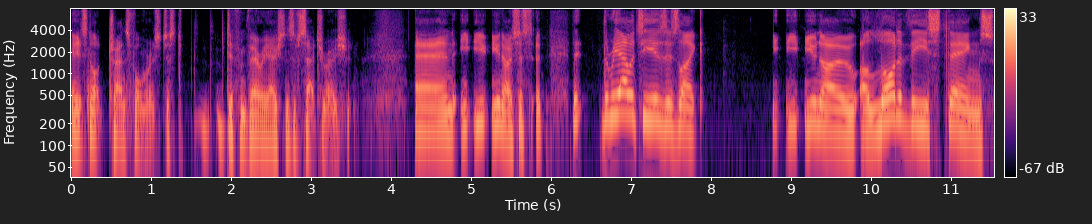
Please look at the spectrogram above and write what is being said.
It's not transformer. It's just different variations of saturation." And you, you know, it's just uh, the, the reality is is like y- you know, a lot of these things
